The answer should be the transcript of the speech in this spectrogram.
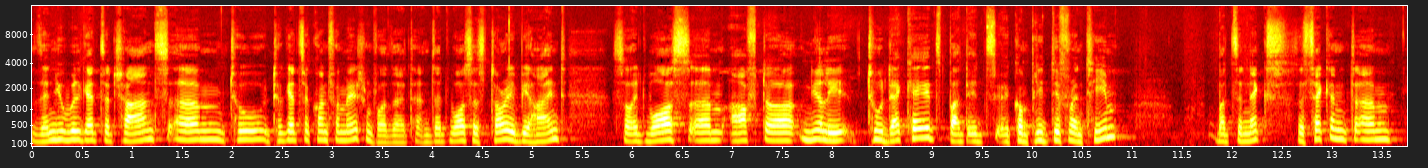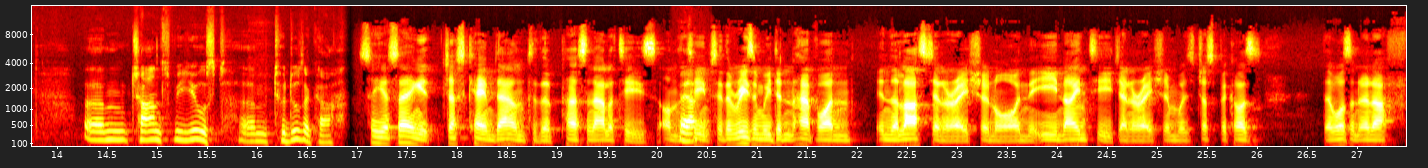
then you will get the chance um, to, to get the confirmation for that. And that was a story behind. So it was um, after nearly two decades, but it's a complete different team. But the next, the second um, um chance we used um, to do the car. So you're saying it just came down to the personalities on the yeah. team. So the reason we didn't have one in the last generation or in the E90 generation was just because there wasn't enough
